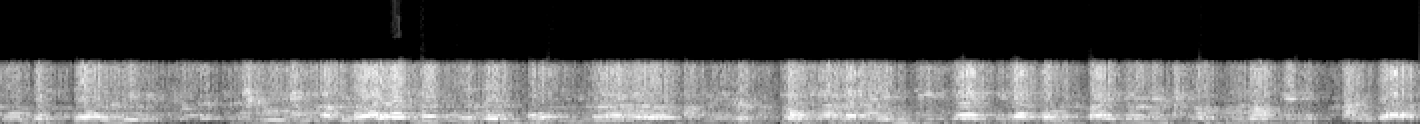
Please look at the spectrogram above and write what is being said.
por desearle toda la suerte del mundo, que Dios la bendiga y que la acompañe en el futuro que le espera.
